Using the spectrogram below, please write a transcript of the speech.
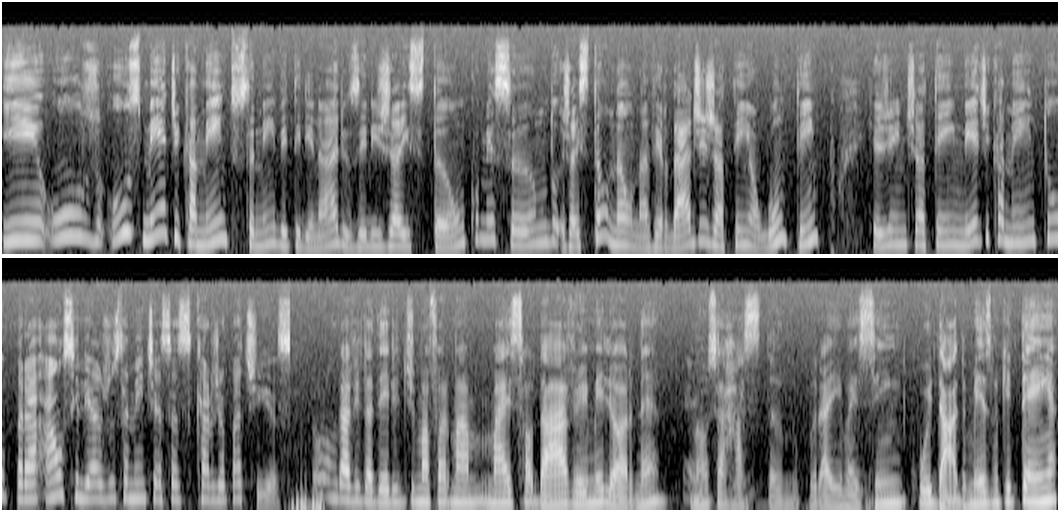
E os, os medicamentos também veterinários, eles já estão começando, já estão não, na verdade, já tem algum tempo que a gente já tem medicamento para auxiliar justamente essas cardiopatias. Prolongar a vida dele de uma forma mais saudável e melhor, né? É. Não se arrastando por aí, mas sim cuidado. Mesmo que tenha,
